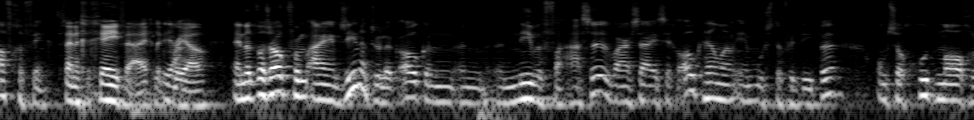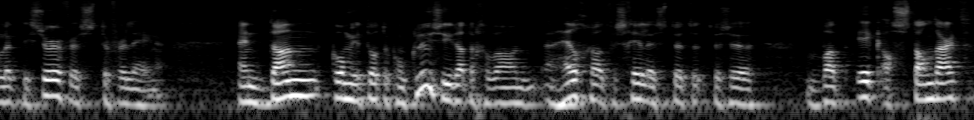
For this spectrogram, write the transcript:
afgevinkt. Zijn een gegeven eigenlijk Ja. voor jou. En dat was ook voor IMG natuurlijk ook een, een, een nieuwe fase... waar zij zich ook helemaal in moesten verdiepen... om zo goed mogelijk die service te verlenen. En dan kom je tot de conclusie dat er gewoon een heel groot verschil is tussen, tussen wat ik als standaard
